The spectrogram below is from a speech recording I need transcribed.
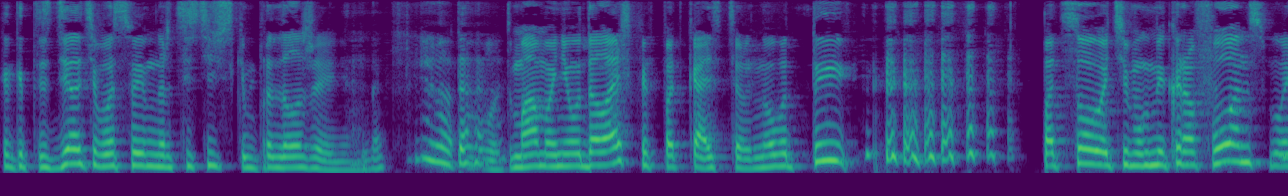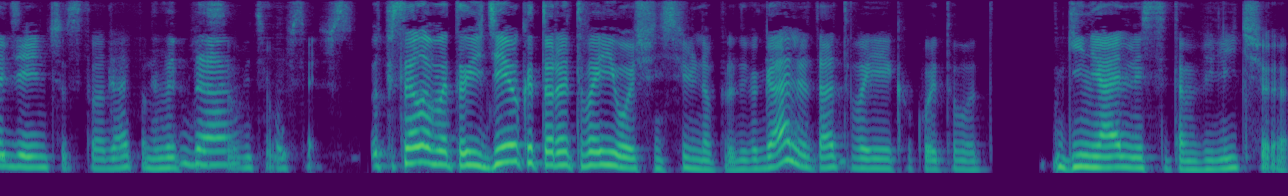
как это сделать его своим нарциссическим продолжением, да? да. Вот. Мама не удалась как подкастер, но вот ты подсовывать ему микрофон с младенчества, да, там записывать да. его всячески. В целом, эту идею, которую твои очень сильно продвигали, да, твоей какой-то вот гениальности, там, величия.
